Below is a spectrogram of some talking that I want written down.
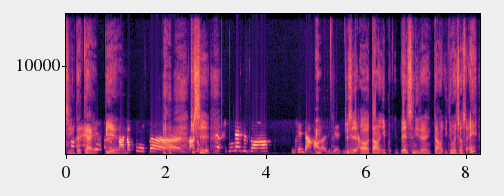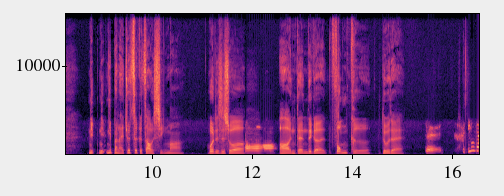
形的改 变哪个部分？就是应该是说，你先讲好了，你先就是呃，当然一认识你的人，当然一定会知道说，哎，你你你本来就这个造型吗？或者是说，哦哦，你的那个风格，对不对？对。应该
